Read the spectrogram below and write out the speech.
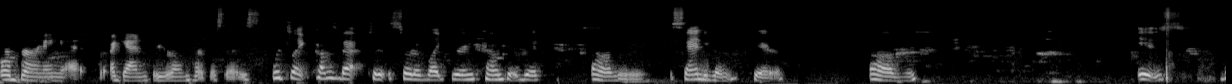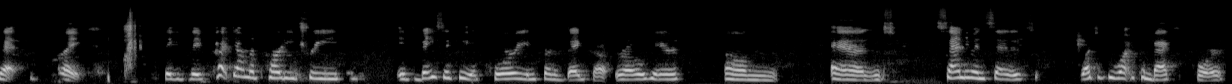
or burning it again for your own purposes. which like comes back to sort of like your encounter with um Sandyman here. Um is that like they they've cut down the party tree it's basically a quarry in front of Bagshot Row here. Um, and Sandyman says, What did you want to come back for?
